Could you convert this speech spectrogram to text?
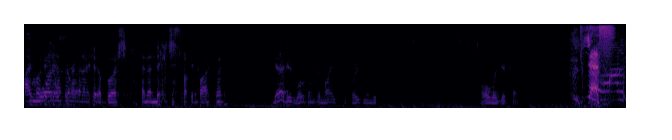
I fucking What a shot there shot. and I hit a bush, and then Nick just fucking clocks me. Yeah, dude, welcome to my version of this. Always get caught. Yes! What?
